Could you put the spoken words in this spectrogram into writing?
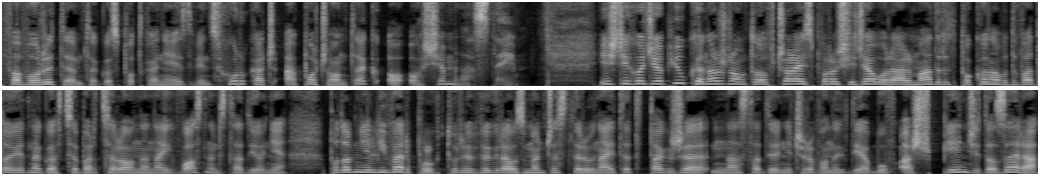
Faworytem tego spotkania jest więc Hurkacz, a początek o 18. Jeśli chodzi o piłkę nożną, to wczoraj sporo się działo. Real Madryt pokonał 2 do 1 FC Barcelonę na ich własnym stadionie. Podobnie Liverpool, który wygrał z Manchester United także na stadionie Czerwonych Diabłów aż 5 do 0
